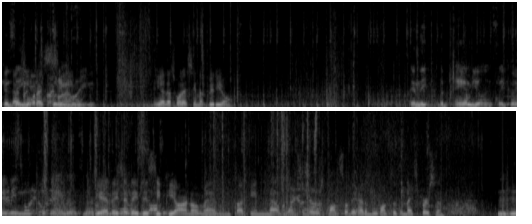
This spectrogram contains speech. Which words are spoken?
because they That's what I couldn't seen. breathe. Yeah, that's what I seen the video. And the the ambulance, they couldn't even get the ambulance in there. Yeah, they said they did stopping. CPR on them and fucking not one single response, so they had to move on to the next person. Mm-hmm.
